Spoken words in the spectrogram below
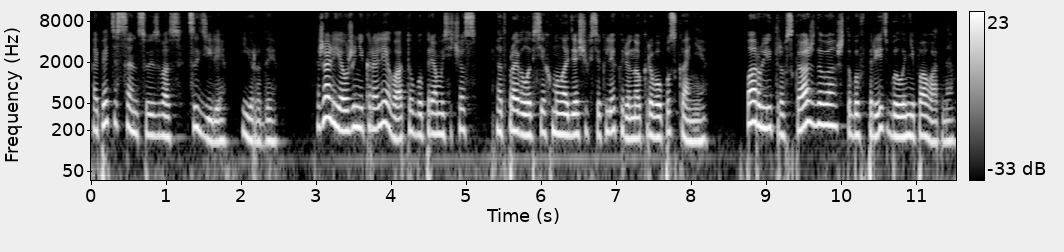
Опять эссенцию из вас цедили, ироды. Жаль, я уже не королева, а то бы прямо сейчас отправила всех молодящихся к лекарю на кровопускание. Пару литров с каждого, чтобы впредь было неповадно.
